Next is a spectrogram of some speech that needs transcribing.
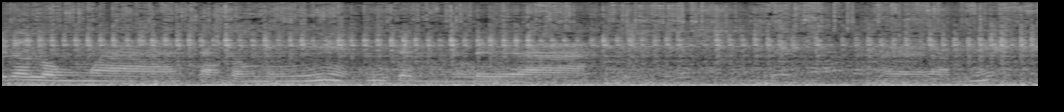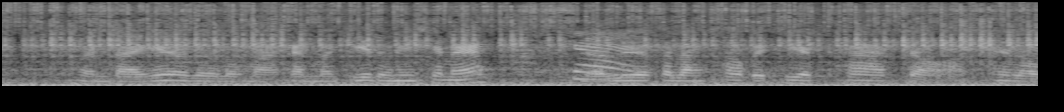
เมื่อกี้เราลงมาจากตรงนี้นี่เป็นเรือเรือลำนี้บันไดที่เราเดินลงมากันเมื่อกี้ตรงนี้ใช่ไหมเดี๋ยวเรือกำลังเข้าไปเทียบท่าจอดให้เรา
